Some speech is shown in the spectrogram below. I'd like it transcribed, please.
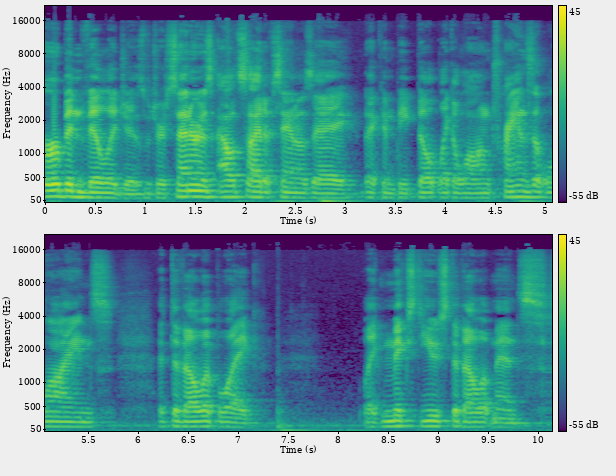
urban villages, which are centers outside of San Jose that can be built like along transit lines that develop like like mixed use developments,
